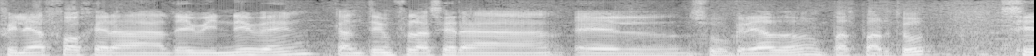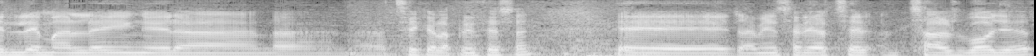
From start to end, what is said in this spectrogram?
Phileas Fogg era David Niven, Cantinflas era su criado, Passepartout, Shirley MacLaine era la, chica, la princesa, eh, también salía Ch- Charles Boyer.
